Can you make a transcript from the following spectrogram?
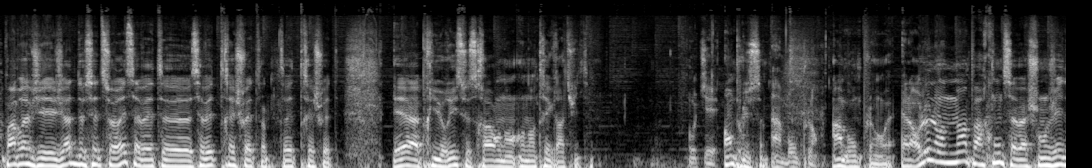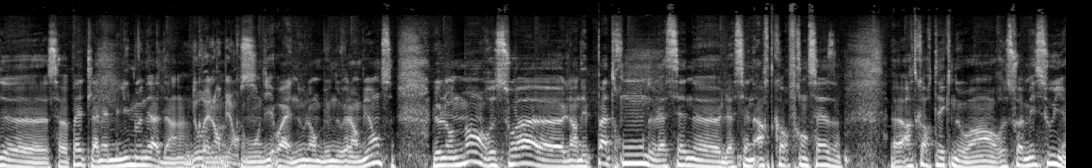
Enfin bref, j'ai hâte de cette soirée, ça va être euh, ça va être très chouette, hein. ça va être très chouette. Et a priori, ce sera en, en entrée gratuite. Ok. En plus. Un bon plan. Un bon plan, ouais. Alors le lendemain, par contre, ça va changer de, ça va pas être la même limonade. hein, Nouvelle comme- ambiance. Comme on dit, ouais, nouvelle ambiance. Le lendemain, on reçoit euh, l'un des patrons de la scène, euh, de la scène hardcore française, euh, hardcore techno. Hein, on reçoit Messouille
